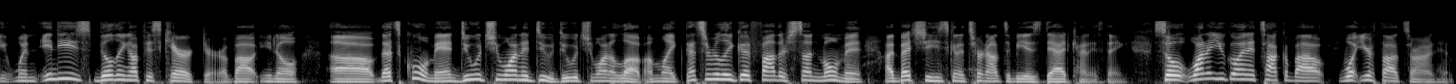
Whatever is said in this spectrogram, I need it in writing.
when Indy's building up his character about you know uh, that's cool man. Do what you want to do. Do what you want to love. I'm like that's a really good father son moment. I bet you he's gonna turn out to be his dad kind of thing. So why don't you go in and talk about what your thoughts are on him?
